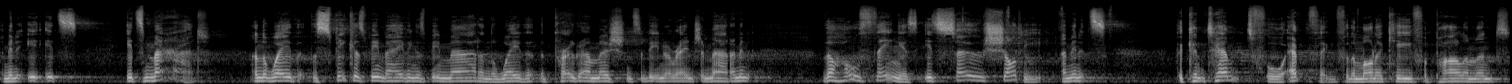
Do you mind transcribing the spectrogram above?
I mean, it, it's, it's mad. And the way that the speaker's been behaving has been mad, and the way that the program motions have been arranged are mad. I mean, the whole thing is, is so shoddy. I mean, it's the contempt for everything, for the monarchy, for parliament,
